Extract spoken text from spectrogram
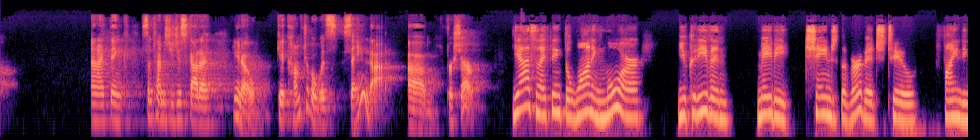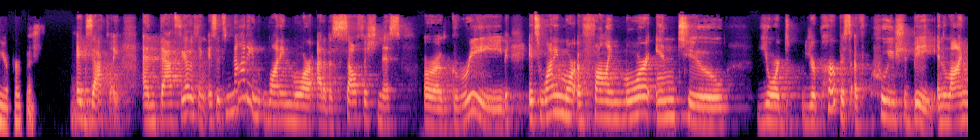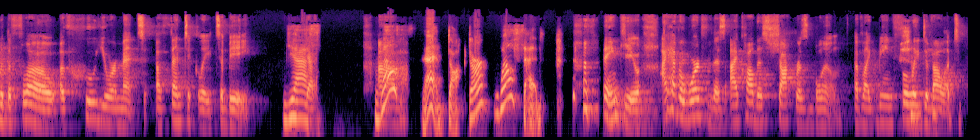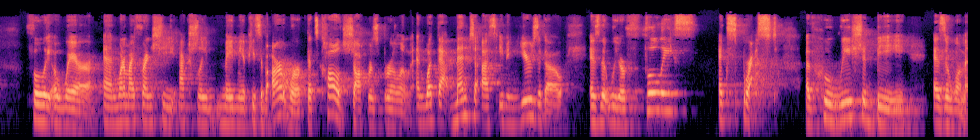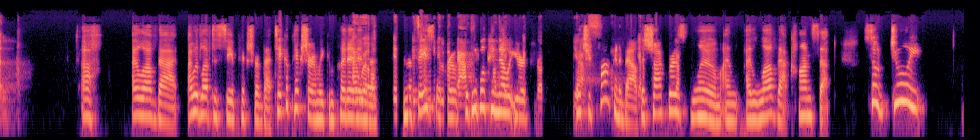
And I think sometimes you just gotta, you know, get comfortable with saying that um, for sure. Yes. And I think the wanting more, you could even maybe change the verbiage to finding your purpose. Exactly. And that's the other thing is it's not wanting more out of a selfishness or a greed. It's wanting more of falling more into your your purpose of who you should be in line with the flow of who you are meant authentically to be. Yes. Well um, said, doctor. Well said. Thank you. I have a word for this. I call this chakras bloom of like being fully developed, fully aware. And one of my friends, she actually made me a piece of artwork that's called Chakras Bloom. And what that meant to us even years ago is that we are fully expressed of who we should be as a woman. Oh, I love that. I would love to see a picture of that. Take a picture and we can put it in the, in the Facebook group so people can know what you're yes. what you're talking about. The chakras bloom. I I love that concept. So Julie,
